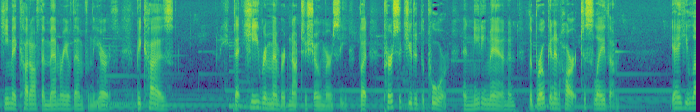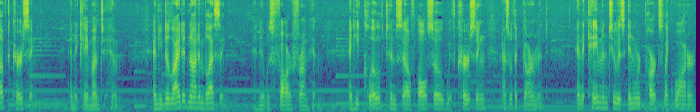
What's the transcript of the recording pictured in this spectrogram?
he may cut off the memory of them from the earth, because that he remembered not to show mercy, but persecuted the poor and needy man and the broken in heart to slay them. Yea, he loved cursing, and it came unto him. And he delighted not in blessing, and it was far from him and he clothed himself also with cursing as with a garment. And it came into his inward parts like water,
